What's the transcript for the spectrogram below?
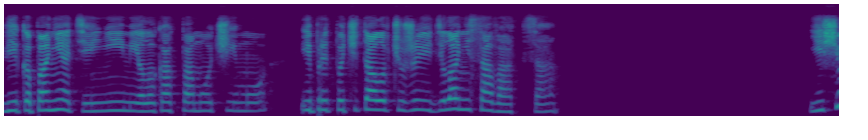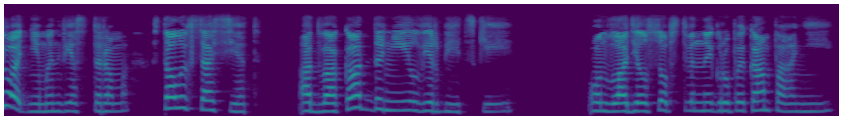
Вика понятия не имела, как помочь ему и предпочитала в чужие дела не соваться. Еще одним инвестором стал их сосед, адвокат Даниил Вербицкий. Он владел собственной группой компаний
